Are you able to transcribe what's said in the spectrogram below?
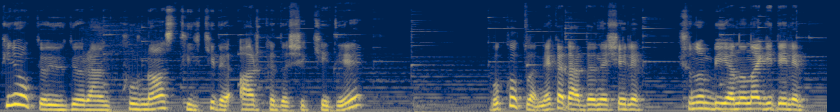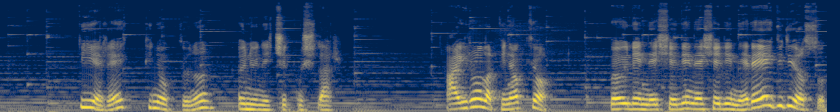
Pinokyo'yu gören kurnaz tilki ve arkadaşı kedi, "Bu kukla ne kadar da neşeli. Şunun bir yanına gidelim." Diyerek Pinokyo'nun önüne çıkmışlar. "Hayrola Pinokyo? Böyle neşeli neşeli nereye gidiyorsun?"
